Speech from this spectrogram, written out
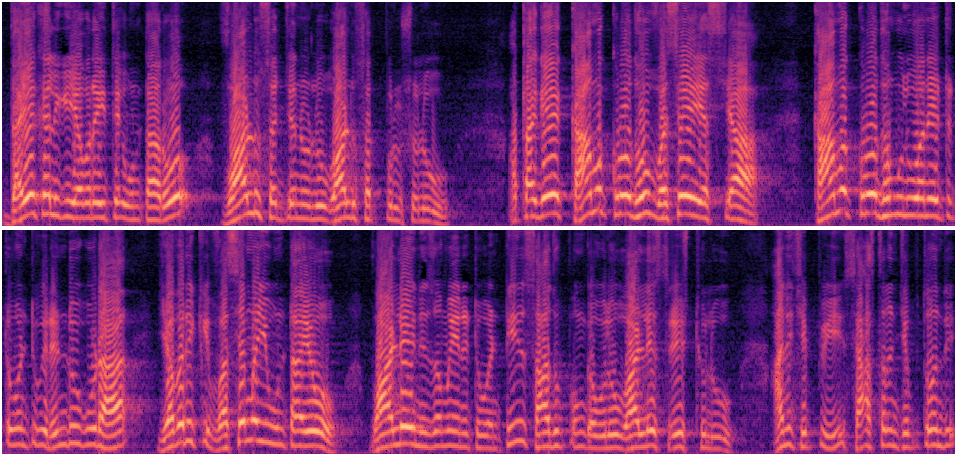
దయ కలిగి ఎవరైతే ఉంటారో వాళ్ళు సజ్జనులు వాళ్ళు సత్పురుషులు. అట్లాగే కామక్రోధం వసేయస్య కామక్రోధములు అనేటటువంటివి రెండూ కూడా ఎవరికి వశమై ఉంటాయో వాళ్ళే నిజమైనటువంటి సాధు పొంగవులు వాళ్ళే శ్రేష్ఠులు అని చెప్పి శాస్త్రం చెబుతోంది.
